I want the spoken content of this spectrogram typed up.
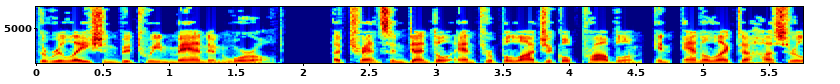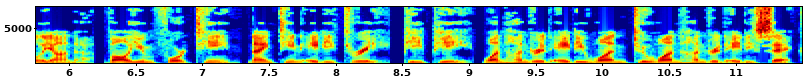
The Relation Between Man and World. A Transcendental Anthropological Problem, in, Analecta Husserliana, Volume 14 1983, pp. 181–186.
